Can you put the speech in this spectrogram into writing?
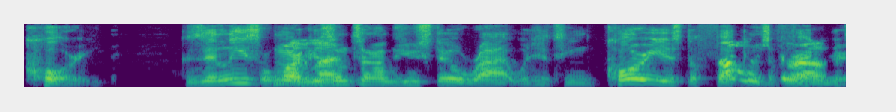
Corey. Because at least one Marcus, sometimes you still ride with your team. Corey is the fucking defender.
